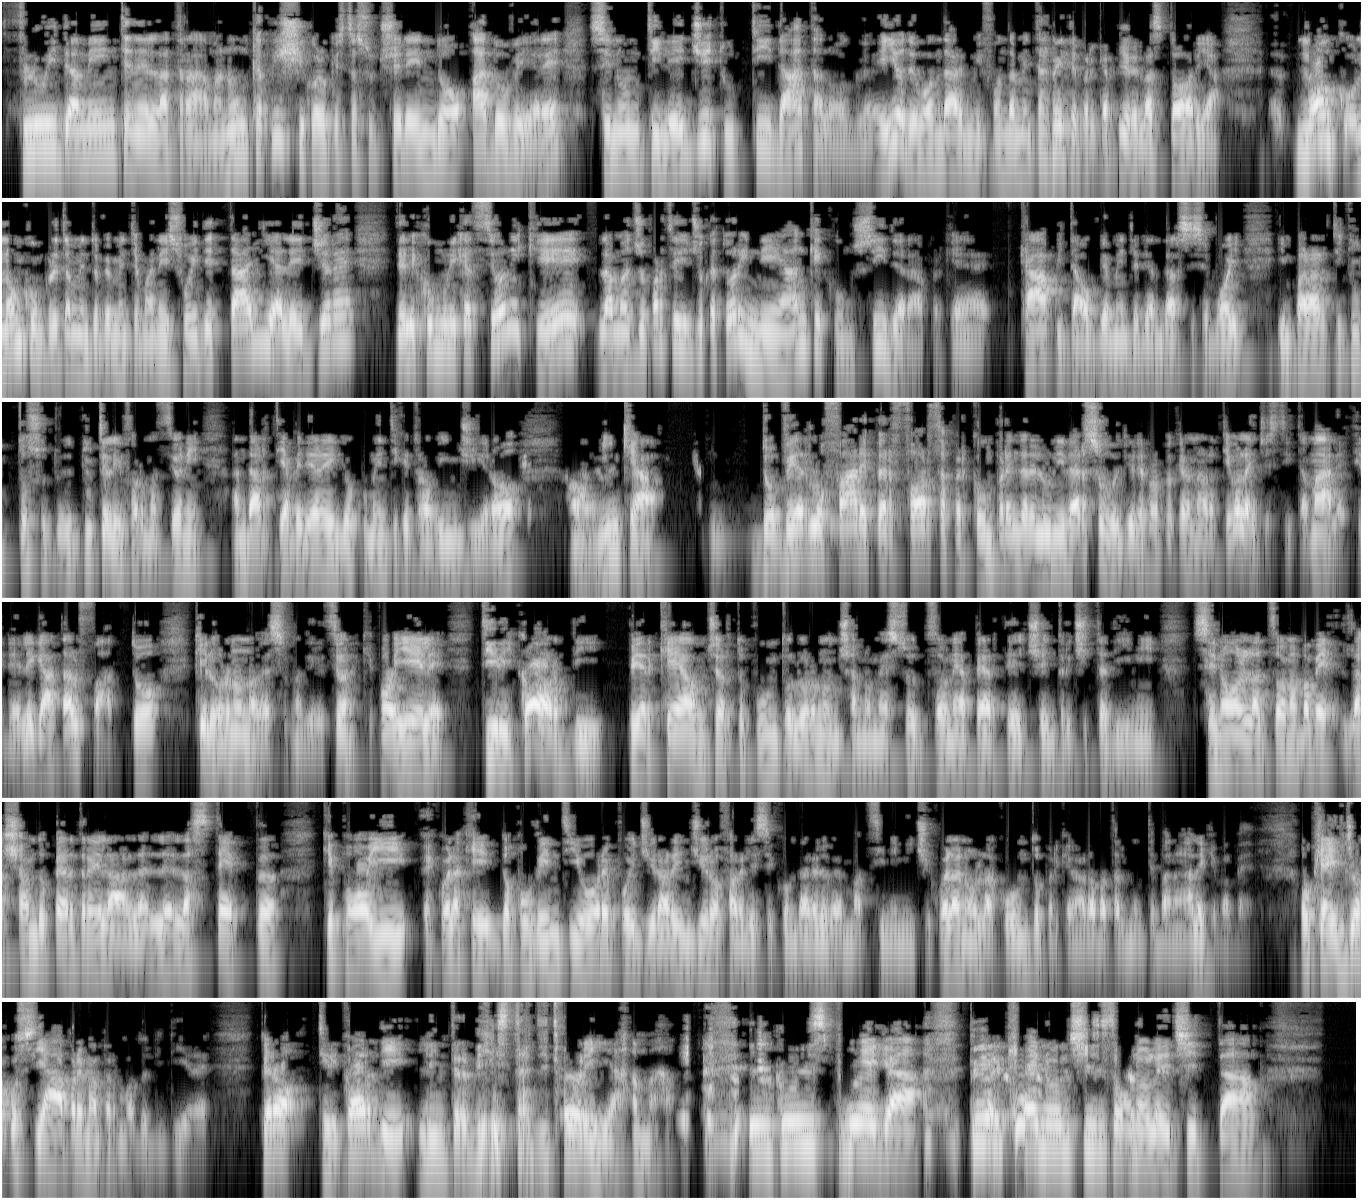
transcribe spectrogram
fluidamente nella trama, non capisci quello che sta succedendo a dovere se non ti leggi tutti i datalog. E io devo andarmi fondamentalmente per capire la storia, eh, non, non, completamente ovviamente, ma nei suoi dettagli a leggere delle comunicazioni che la maggior parte dei giocatori neanche considera, perché capita ovviamente di andarsi, se vuoi impararti tutto su t- tutte le informazioni, andarti a vedere i documenti che trovi in giro, oh, minchia, doverlo fare per forza per comprendere l'universo vuol dire proprio che la narrativa l'hai gestita male ed è legata al fatto che loro non avessero una direzione. Che poi Ele, ti ricordi perché a un certo punto loro non ci hanno messo zone aperte ai centri cittadini, se non la zona, vabbè, lasciando perdere la, la, la, step, che poi è quella che dopo 20 ore puoi girare in giro a fare le secondarie dove ammazzi i nemici. Quella non la conto perché è una roba talmente banale che vabbè. Ok, il gioco si apre, ma per modo di dire. Però ti ricordi l'intervista di Toriyama in cui spiega perché non ci sono le città?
